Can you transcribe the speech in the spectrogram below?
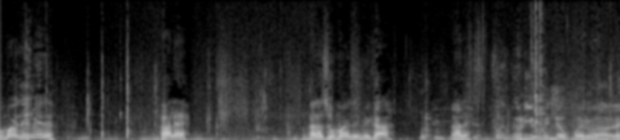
સુમાલીમી ને હાલે હાલે સુમાલીમી ખા હાલે ફરવા આવે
